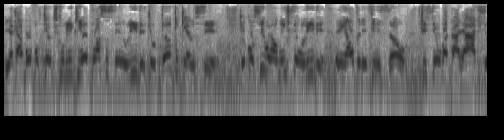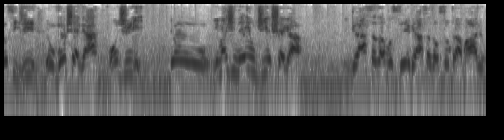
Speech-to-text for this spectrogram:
E acabou porque eu descobri que eu posso ser o líder que eu tanto quero ser. Que eu consigo realmente ser um líder em alta definição. Que se eu batalhar, que se eu seguir, eu vou chegar onde eu imaginei um dia chegar graças a você, graças ao seu trabalho,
